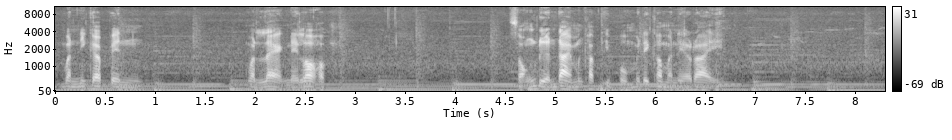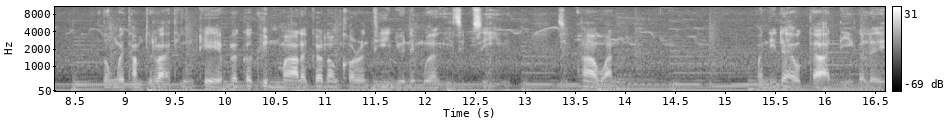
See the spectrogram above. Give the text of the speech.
รับวันนี้ก็เป็นวันแรกในรอบสองเดือนได้มั้งครับ ที่ผมไม่ได้เข้ามาในไร่ ลงไปทำธุระที่กรุงเทพแล้วก็ขึ้นมาแล้วก็ต้องคอรันทีนอยู่ในเมืองอีก14 15 วัน วันนี้ได้โอกาสดีก็เลย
